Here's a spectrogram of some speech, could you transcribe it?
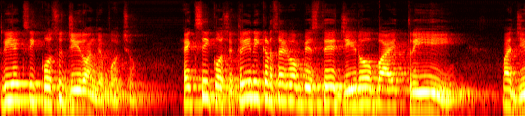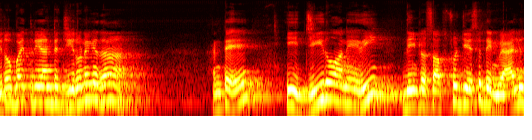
త్రీ ఎక్స్ ఈక్వల్స్ జీరో అని చెప్పవచ్చు ఎక్స్ ఈక్వల్స్ త్రీని ఇక్కడ సైడ్ పంపిస్తే జీరో బై త్రీ మరి జీరో బై త్రీ అంటే జీరోనే కదా? అంటే ఈ జీరో అనేది దీంట్లో సబ్స్టిట్యూట్ చేస్తే దీని వాల్యూ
